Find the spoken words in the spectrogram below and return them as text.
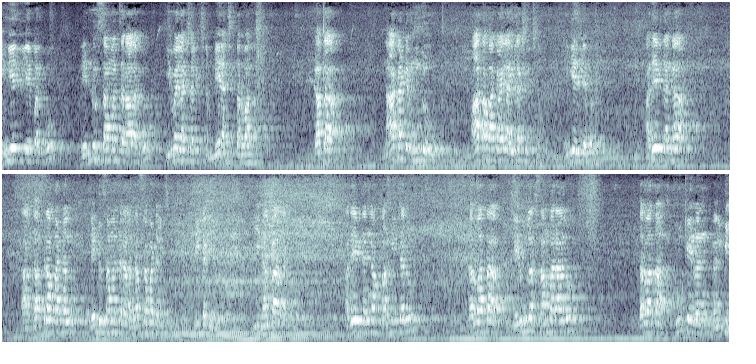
ఎంగేజ్ లేబర్కు రెండు సంవత్సరాలకు ఇరవై లక్షలు ఇచ్చినాం. నేను వచ్చిన తర్వాత. గత నాకంటే ముందు ఆ బకాయిలు ఐదు లక్షలు ఇచ్చినాం. ఎంగేజ్ లేబర్ అదేవిధంగా ఆ దసరా బట్టలు రెండు సంవత్సరాల దసరా బట్టలు ఇచ్చినాం. వీళ్ళకి ఈ నలభై ఆరు లక్షలు. అదేవిధంగా ఫర్నిచరు తర్వాత చెరువుల సంబరాలు తర్వాత టూకే రన్ కలిపి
